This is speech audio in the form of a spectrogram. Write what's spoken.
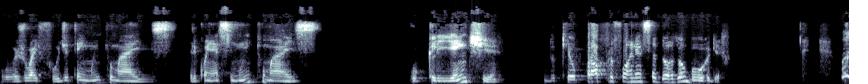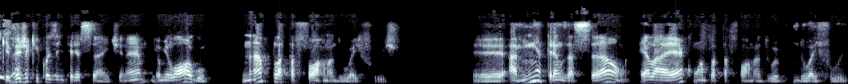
hoje o iFood tem muito mais, ele conhece muito mais o cliente do que o próprio fornecedor do hambúrguer. Porque é. veja que coisa interessante, né? Eu me logo na plataforma do iFood. É, a minha transação, ela é com a plataforma do, do iFood.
